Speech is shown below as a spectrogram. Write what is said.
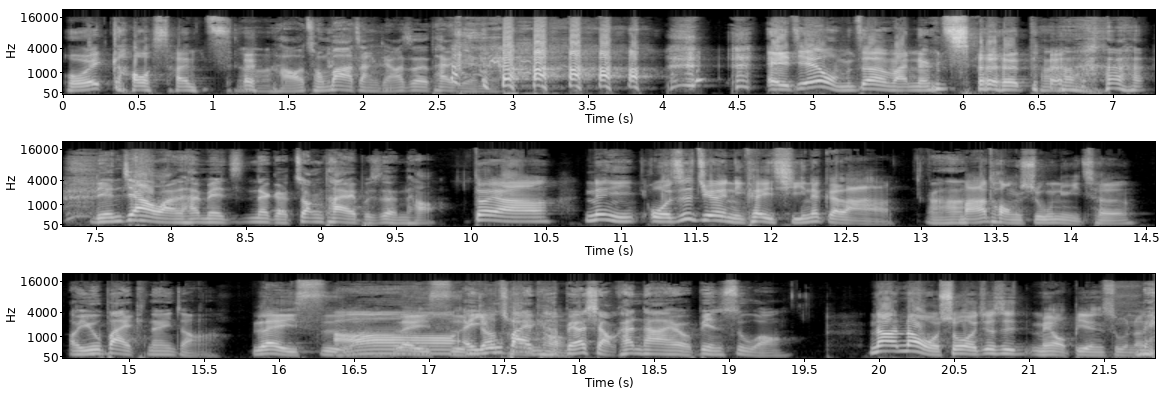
我会高山车。嗯，好，从霸掌讲到这个太远了，哎、今天我们真的蛮能扯的。廉价完还没那个状态不是很好对啊，那你我是觉得你可以骑那个啦。马桶淑女车，哦，U bike 那一种啊类似类似哎，U bike 不。要小看它，还有变速哦。那那我说的就是没有变速那种，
